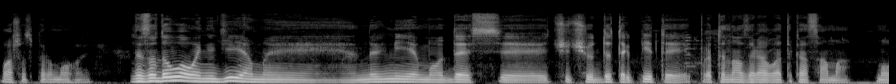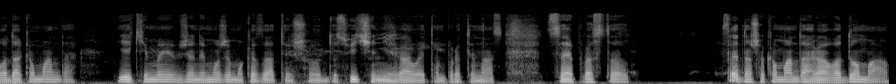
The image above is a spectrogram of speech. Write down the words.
вашу з перемогою. Незадоволені діями, не вміємо десь е, чуть-чуть дотерпіти. Проти нас грала така сама молода команда, як і ми вже не можемо казати, що досвідчені грали там проти нас. Це просто видно, що команда грала вдома.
